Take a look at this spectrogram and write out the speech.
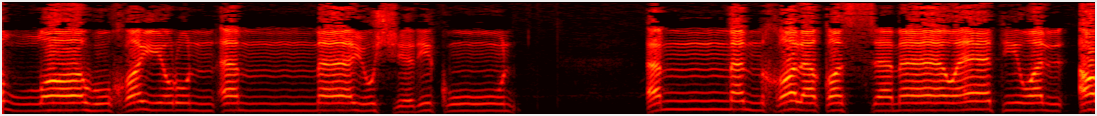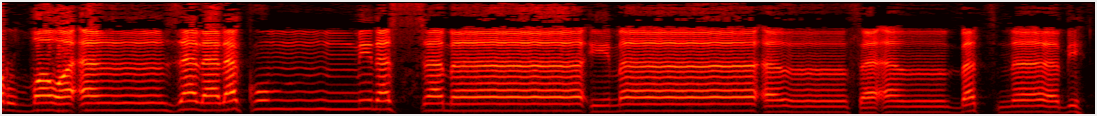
الله خير أما أم يشركون أمن خلق السماوات والأرض وأنزل لكم من السماء ماء فأنبتنا به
